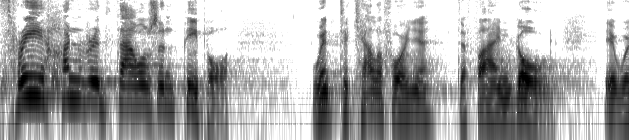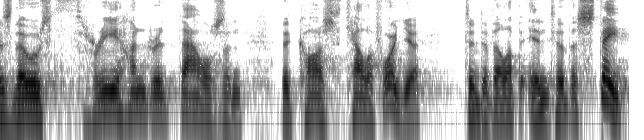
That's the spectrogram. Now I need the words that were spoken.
300,000 people went to California to find gold. It was those 300,000 that caused California to develop into the state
